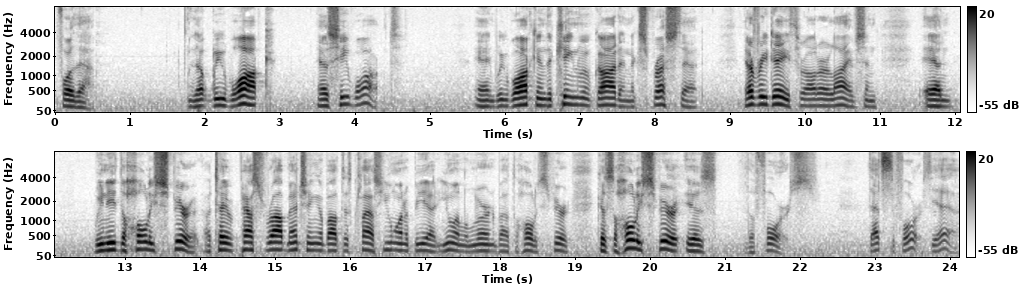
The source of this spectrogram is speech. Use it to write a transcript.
for that. That we walk as He walked. And we walk in the kingdom of God and express that every day throughout our lives. And, and we need the Holy Spirit. I tell you, Pastor Rob mentioning about this class you want to be at, you want to learn about the Holy Spirit because the Holy Spirit is the force. That's the force, yeah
